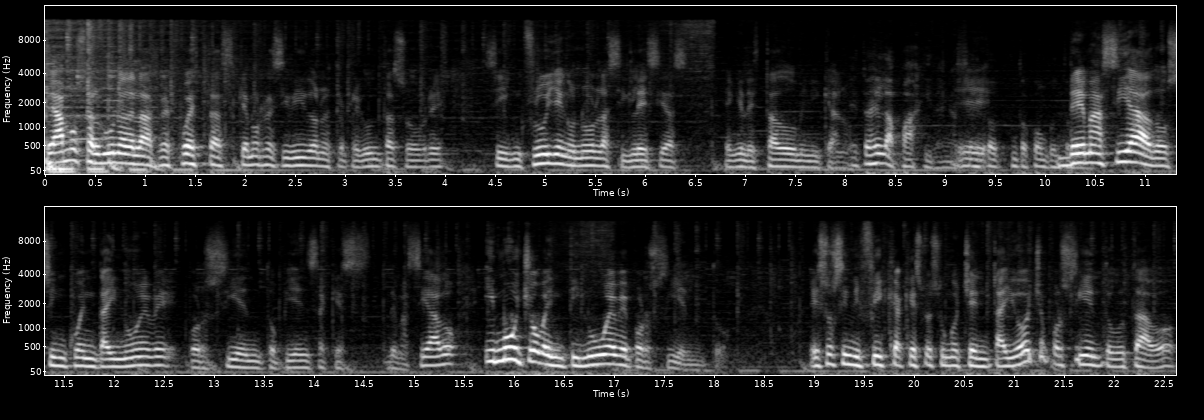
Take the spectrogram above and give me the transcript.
Veamos algunas de las respuestas que hemos recibido a nuestra pregunta sobre si influyen o no las iglesias en el Estado Dominicano. Esto es en la página, en eh, Demasiado, 59% piensa que es demasiado y mucho, 29%. Eso significa que eso es un 88%, Gustavo,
